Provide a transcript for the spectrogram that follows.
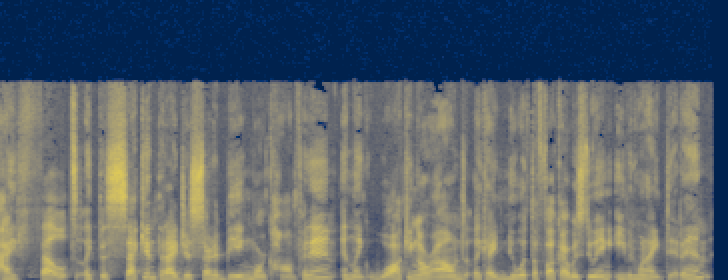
I felt like the second that I just started being more confident and like walking around like I knew what the fuck I was doing, even when I didn't,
